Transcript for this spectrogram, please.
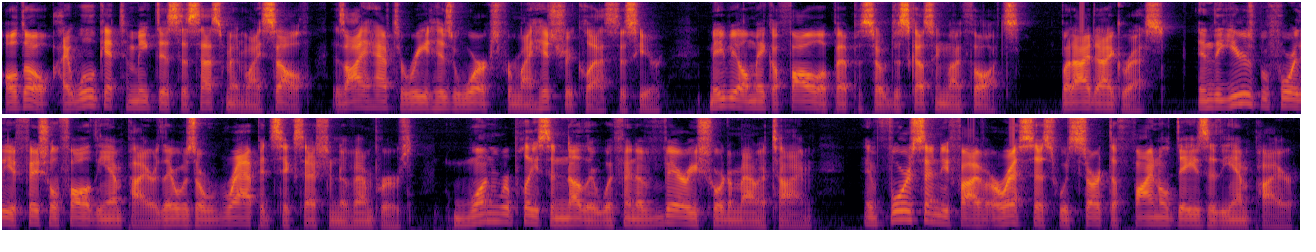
Although I will get to make this assessment myself, as I have to read his works for my history class this year. Maybe I'll make a follow up episode discussing my thoughts. But I digress. In the years before the official fall of the empire, there was a rapid succession of emperors. One replaced another within a very short amount of time. In 475, Orestes would start the final days of the empire.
